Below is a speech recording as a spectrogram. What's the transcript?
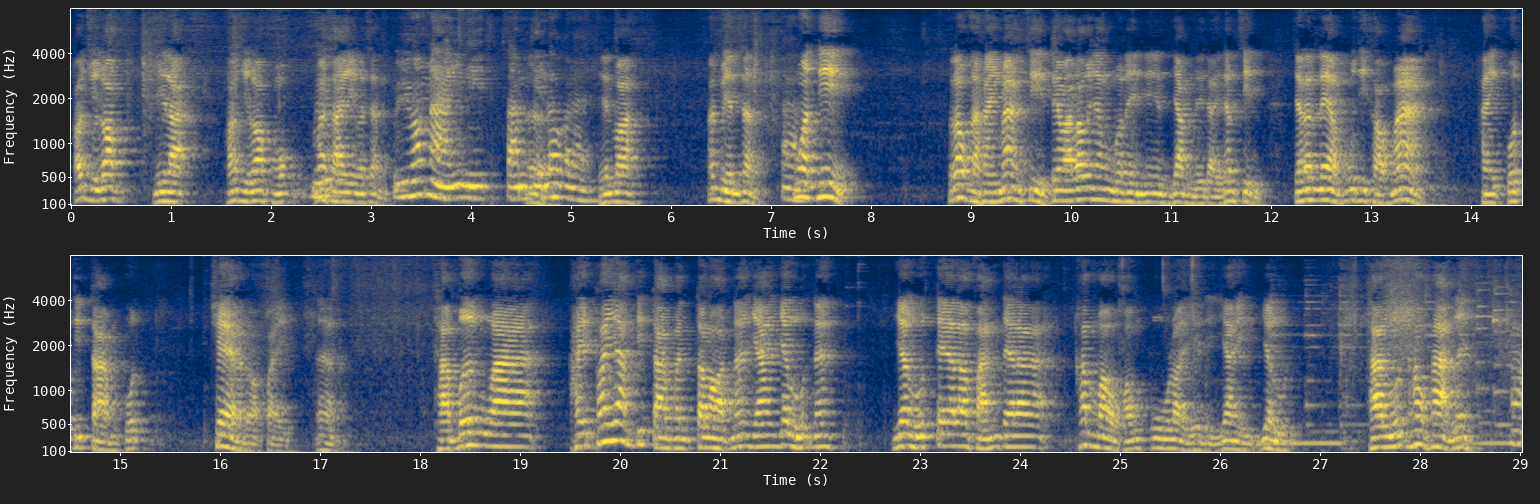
เขาสิล็อกนี่ละเขาสิล็อกหกมาใส่มาสั่นวิวักหนาอีนี้ตามเจเล่าก็ได้เห็นบ่มันเปลี่ยนสั่นค่ะงวดนี้เราก็ให้มากสิแต่ว่าเรายังบ่ได้เน้นย้ำใดๆทั้งสิ้นฉะนั้นแล้วผู้ที่เข้ามา ให้กดติดตามกดแชร์กันออกไป เออถ้าเบิ่งว่าให้พยายามติดตามกันตลอดนะอย่าอย่าหลุดนะอย่าหลุดแต่ละฝันแต่ละคำเว้าของปูร้อยเอ็ดนี่อย่าให้อย่าหลุด ถ้าหลุดเฮาพลาดเลยค่ะ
